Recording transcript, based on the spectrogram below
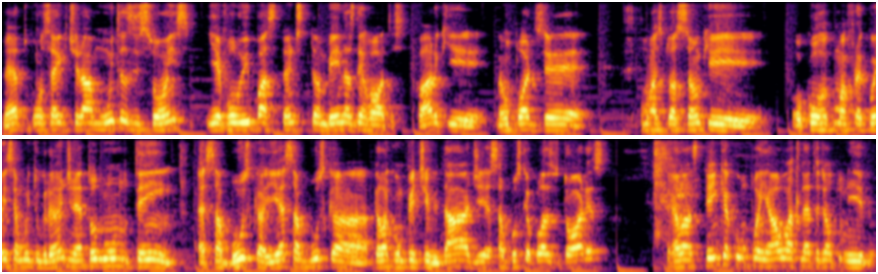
né? Tu consegue tirar muitas lições e evoluir bastante também nas derrotas. Claro que não pode ser uma situação que ocorra com uma frequência muito grande, né? Todo mundo tem essa busca e essa busca pela competitividade, essa busca pelas vitórias, elas têm que acompanhar o atleta de alto nível.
